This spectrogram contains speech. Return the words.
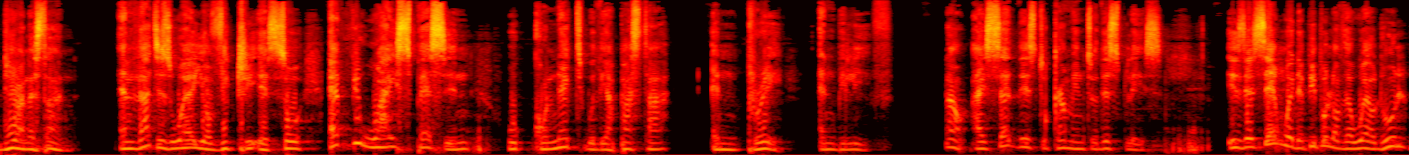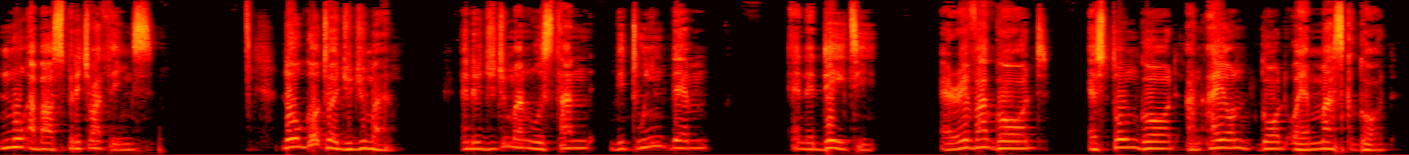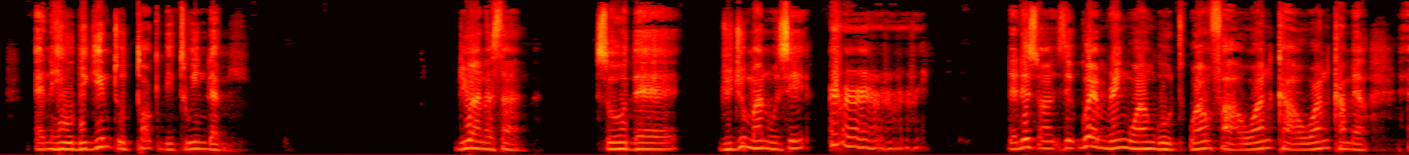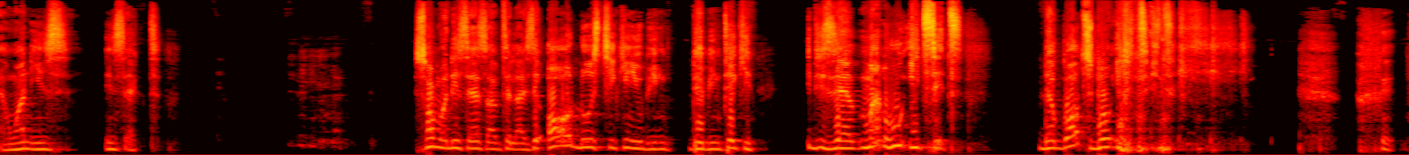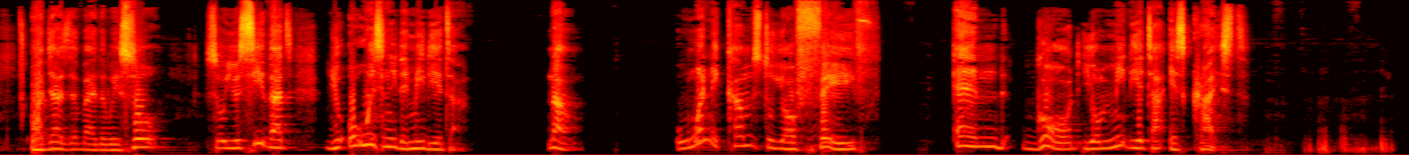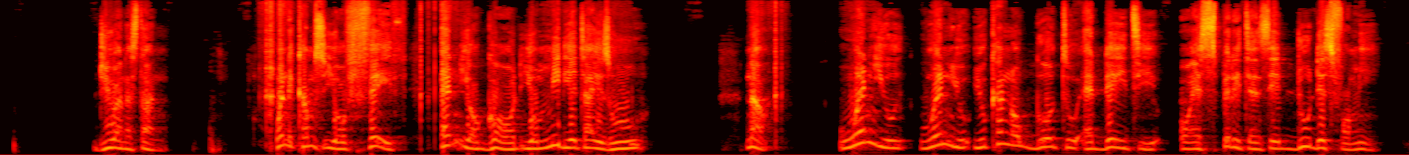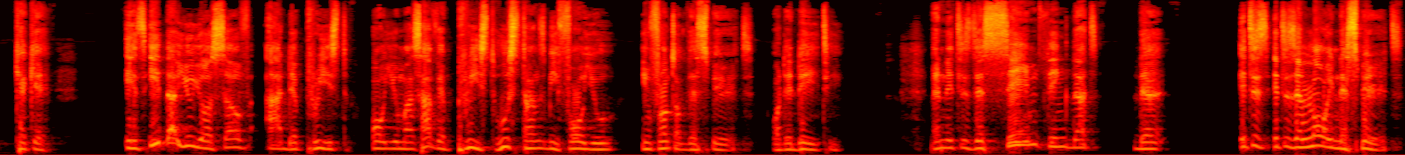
Do you understand? And that is where your victory is. So every wise person will connect with their pastor and pray and believe. Now, I said this to come into this place. It's the same way the people of the world who know about spiritual things, they'll go to a juju man, and the juju man will stand between them and a deity, a river god, a stone god, an iron god, or a mask god. And he will begin to talk between them. Do you understand? So the juju man will say, then this one say, go and bring one goat, one fowl, one cow, one camel, and one insect. Somebody says something like, say, all those chicken you've been they've been taking. It is a man who eats it. The gods don't eat it. or just by the way. So, so you see that you always need a mediator. Now, when it comes to your faith and God, your mediator is Christ. Do you understand? When it comes to your faith and your God, your mediator is who? Now, when you when you you cannot go to a deity or a spirit and say, "Do this for me," keke. It's either you yourself are the priest, or you must have a priest who stands before you in front of the spirit or the deity. And it is the same thing that the it is it is a law in the spirit.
